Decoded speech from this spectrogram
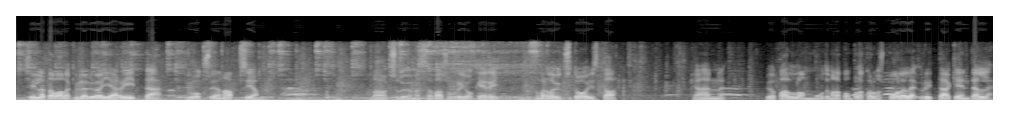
sillä tavalla kyllä lyöjiä riittää juoksuja napsia. Laakso lyömässä Vasuri Jokeri numerolla 11. Ja hän lyö pallon muutamalla pompulla kolmospuolelle, yrittää kentälle.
